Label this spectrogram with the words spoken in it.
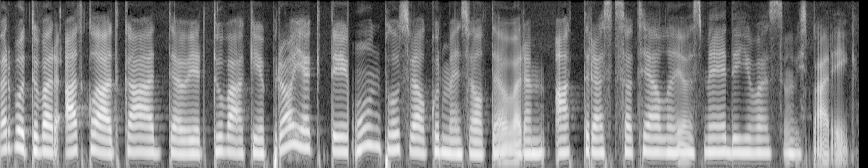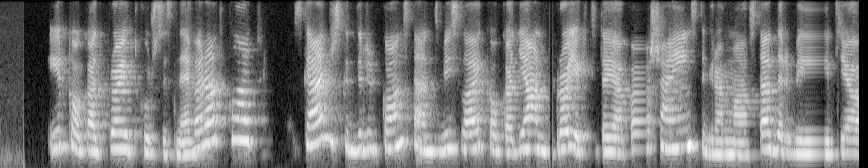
Varbūt tu vari atklāt, kādi tev ir tuvākie projekti, un plus vēl, kur mēs vēl te varam atrast sociālajos mēdījos un vispārīgi. Ir kaut kādi projekti, kurus es nevaru atklāt, Skaidrs, ka ir konstanti visu laiku kaut kādi jauni projekti tajā pašā Instagramā, sadarbības jau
